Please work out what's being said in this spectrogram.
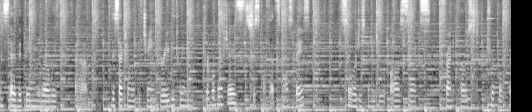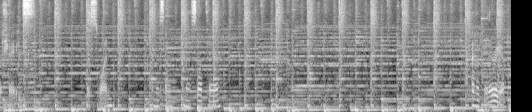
instead of it being the row with um, the section with the chain three between triple crochets. It's just got that small space. So we're just going to do all six front post triple crochets. This one, unless I mess up there. Okay, there we go.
